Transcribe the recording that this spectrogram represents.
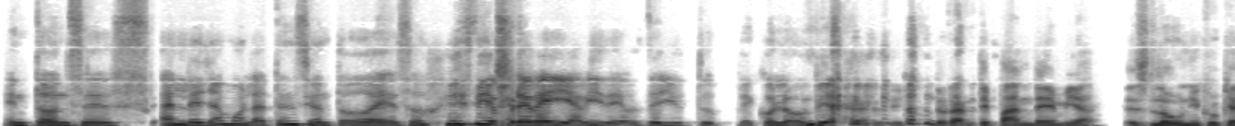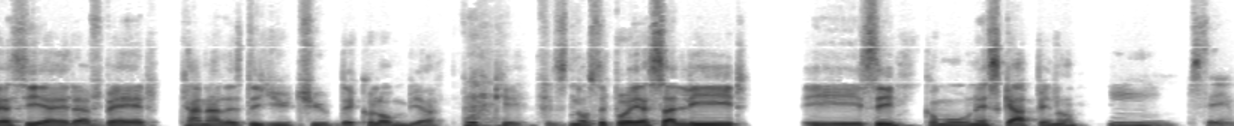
Entonces, a él le llamó la atención todo eso y siempre veía videos de YouTube de Colombia. Sí, Durante pandemia, es lo único que hacía era ver canales de YouTube de Colombia, porque pues, no se podía salir y sí, como un escape, ¿no? Mm, sí.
